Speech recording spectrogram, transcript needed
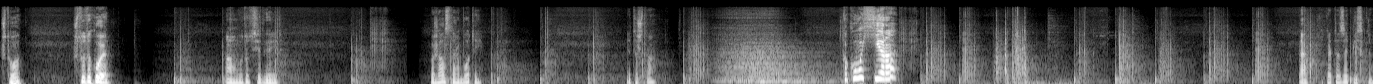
Что? Что такое? А, вот тут свет горит. Пожалуйста, работай. Это что? Какого хера? Так, какая-то записка.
